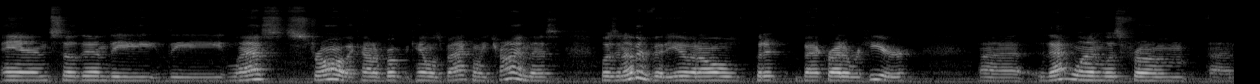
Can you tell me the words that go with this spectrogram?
and so then the the last straw that kind of broke the camel's back when we tried this was another video, and I'll put it back right over here uh, that one was from uh,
